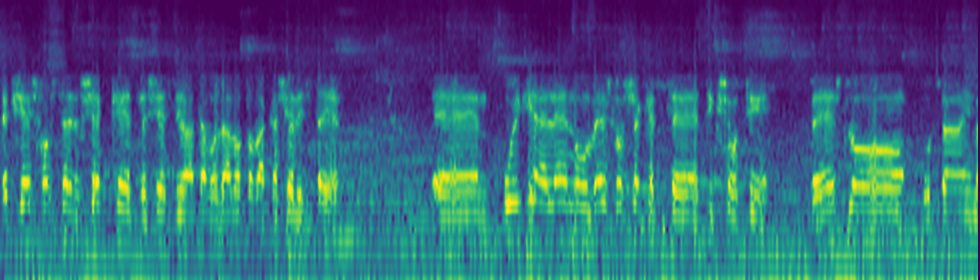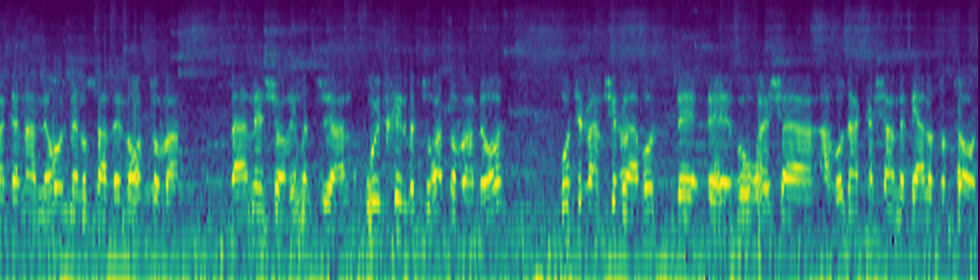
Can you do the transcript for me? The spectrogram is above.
וכשיש חוסר שקט ושיש סביבת עבודה לא טובה, קשה להסתיים. אה, הוא הגיע אלינו ויש לו שקט אה, תקשורתי, ויש לו קבוצה עם הגנה מאוד מנוסה ומאוד טובה, מאמן שוערים מצוין. הוא התחיל בצורה טובה מאוד, הוא צריך להמשיך לעבוד, והוא רואה שהעבודה הקשה מביאה לו תוצאות.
